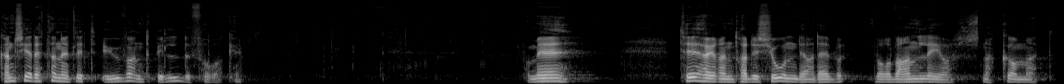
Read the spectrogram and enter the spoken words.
Kanskje er dette et litt uvant bilde for oss. For vi tilhører en tradisjon der det har vært vanlig å snakke om at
